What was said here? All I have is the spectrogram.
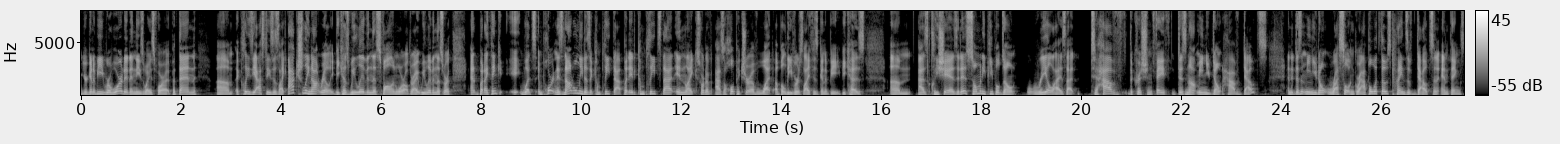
you're going to be rewarded in these ways for it but then um, Ecclesiastes is like actually not really because we live in this fallen world, right? We live in this earth, and but I think it, what's important is not only does it complete that, but it completes that in like sort of as a whole picture of what a believer's life is going to be. Because um, as cliche as it is, so many people don't realize that to have the Christian faith does not mean you don't have doubts, and it doesn't mean you don't wrestle and grapple with those kinds of doubts and, and things.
